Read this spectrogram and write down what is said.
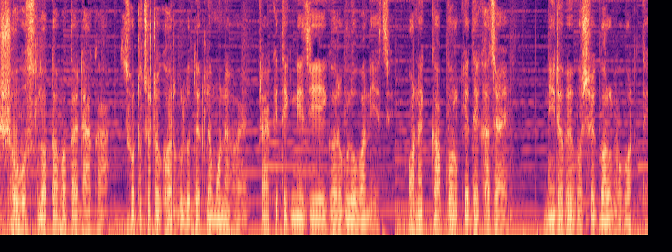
সবুজ লতা পাতায় ঢাকা, ছোট ছোট ঘরগুলো দেখলে মনে হয় প্রাকৃতিক নিজে এই ঘরগুলো বানিয়েছে। অনেক কাপলকে দেখা যায় নীরবে বসে গল্প করতে।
